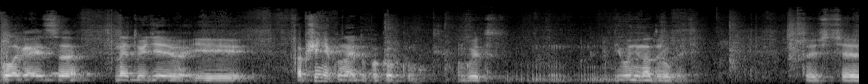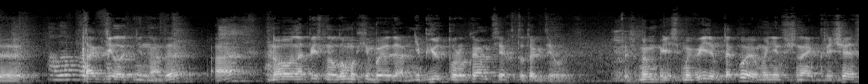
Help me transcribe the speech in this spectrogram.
полагается на эту идею и вообще не окунает упаковку, он говорит, его не надо ругать. То есть э, а так делать не надо, а? но написано ломухим баядам, не бьют по рукам тех, кто так делает. То есть мы, если мы видим такое, мы не начинаем кричать.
